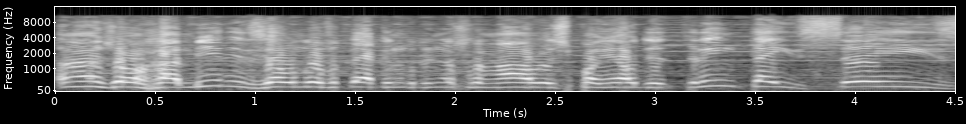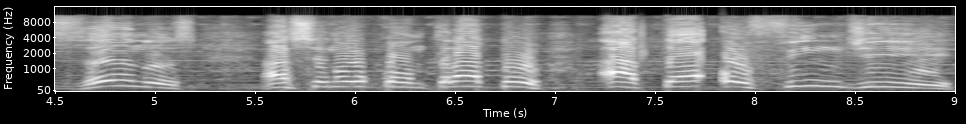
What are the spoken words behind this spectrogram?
Ângelo Ramírez é o novo técnico do Internacional espanhol de 36 anos. Assinou o contrato até o fim de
